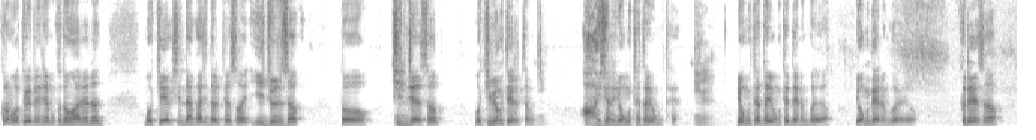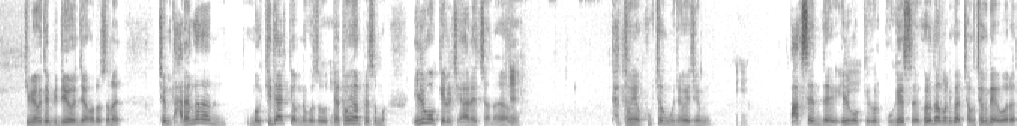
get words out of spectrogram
그러면 어떻게 되냐면 그 동안에는 뭐 개혁신당까지 넓혀서 이준석 또 진재섭 뭐 김영태 이랬다면 음. 아 이제는 용태다 용태 예. 용태다 용태 되는 거예요. 용 되는 거예요. 그래서 김영태 비대위원장으로서는 지금 다른 거는 뭐 기대할 게 없는 것으로 대통령 앞에서 뭐 일곱 개를 제안했잖아요. 예. 대통령 국정 운영에 지금 음. 빡센데 일곱 개 그걸 보겠어요. 그러다 보니까 정청래 의원은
